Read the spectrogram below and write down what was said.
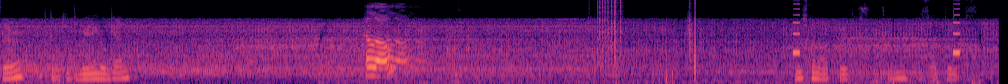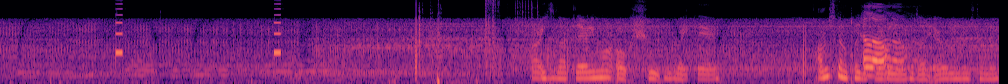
there. Let's gonna play the radio again. Hello. I'm just gonna upgrade this thing. This updates. Alright, he's not there anymore. Oh shoot, he's right there. I'm just gonna play this Hello? radio because I already know he's coming.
